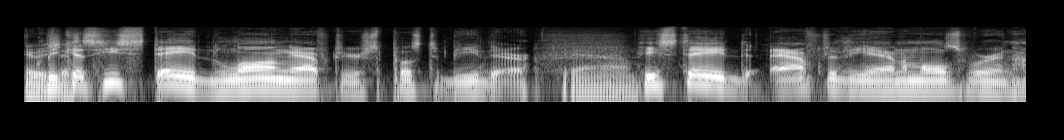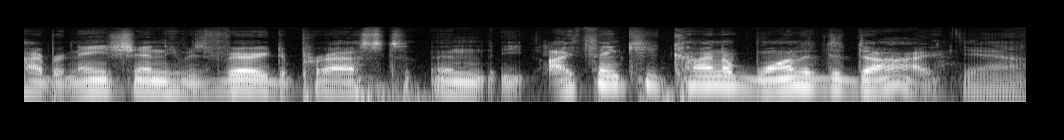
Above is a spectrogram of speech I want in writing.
it was because just- he stayed long after you're supposed to be there. Yeah. He stayed after the animals were in hibernation. He was very depressed, and he- I think he kind of wanted to die. yeah,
